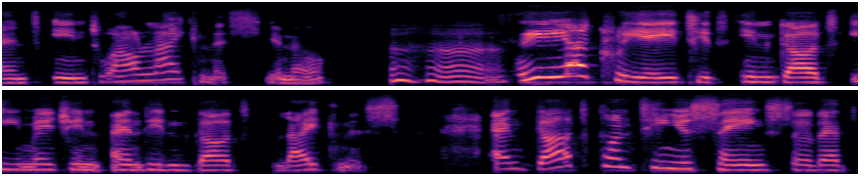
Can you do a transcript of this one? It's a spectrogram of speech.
and into our likeness, you know. Uh-huh. We are created in God's image and in God's likeness. And God continues saying so that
